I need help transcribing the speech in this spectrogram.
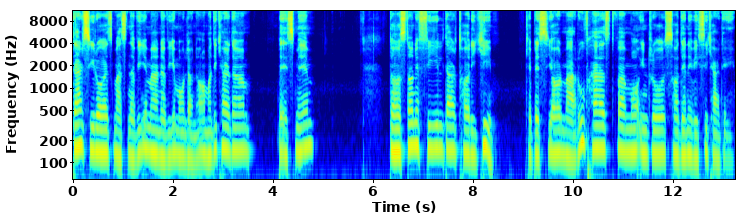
درسی رو از مصنوی معنوی مولانا آماده کردم به اسم داستان فیل در تاریکی که بسیار معروف هست و ما این رو ساده نویسی کرده ایم.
